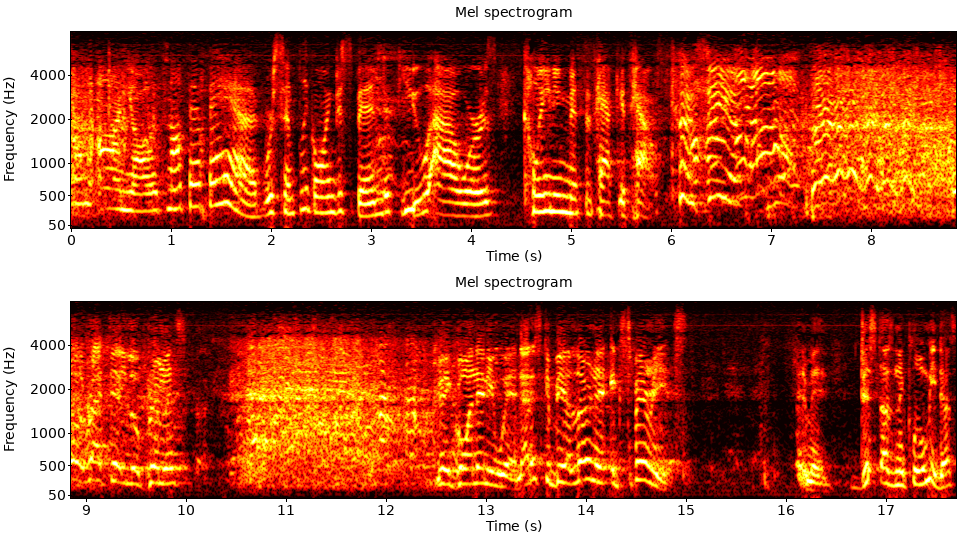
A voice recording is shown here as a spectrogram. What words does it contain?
Come on, y'all, it's not that bad. We're simply going to spend a few hours cleaning Mrs. Hackett's house. See ya. Hey, hey, hey, hey. Hold it right there, you little gremlins. You ain't going anywhere. Now, this could be a learning experience. Wait a minute. This doesn't include me, does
